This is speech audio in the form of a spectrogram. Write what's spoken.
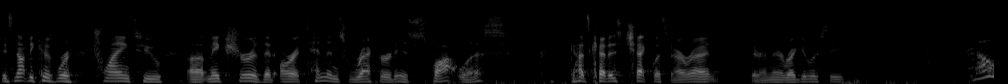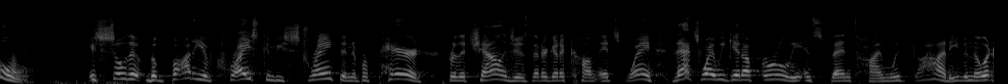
It's not because we're trying to uh, make sure that our attendance record is spotless. God's got his checklist. All right, they're in their regular seat. No. It's so that the body of Christ can be strengthened and prepared for the challenges that are going to come its way. That's why we get up early and spend time with God, even though it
